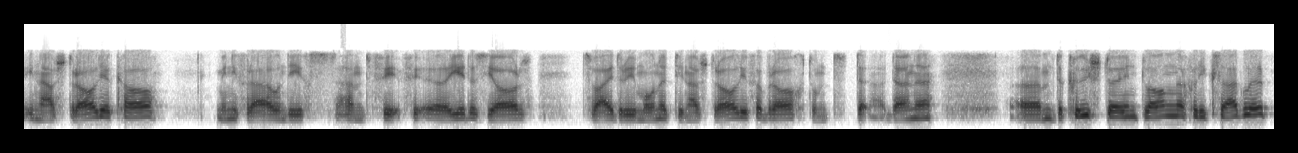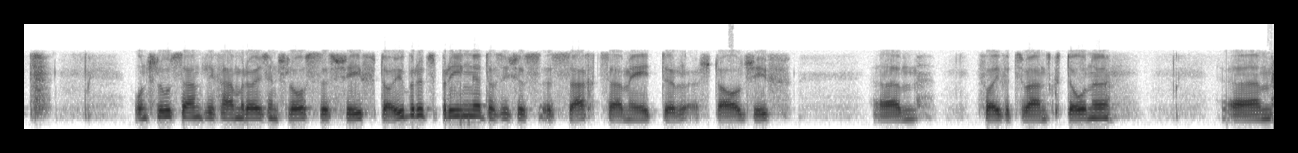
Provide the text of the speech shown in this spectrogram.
in Australien gehabt. Meine Frau und ich haben äh, jedes Jahr zwei, drei Monate in Australien verbracht und dann ähm, der Küste entlang ein bisschen gesegelt. Und schlussendlich haben wir uns entschlossen, das Schiff da überzubringen. Das ist ein, ein 16 Meter Stahlschiff, ähm, 25 Tonnen, ähm,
